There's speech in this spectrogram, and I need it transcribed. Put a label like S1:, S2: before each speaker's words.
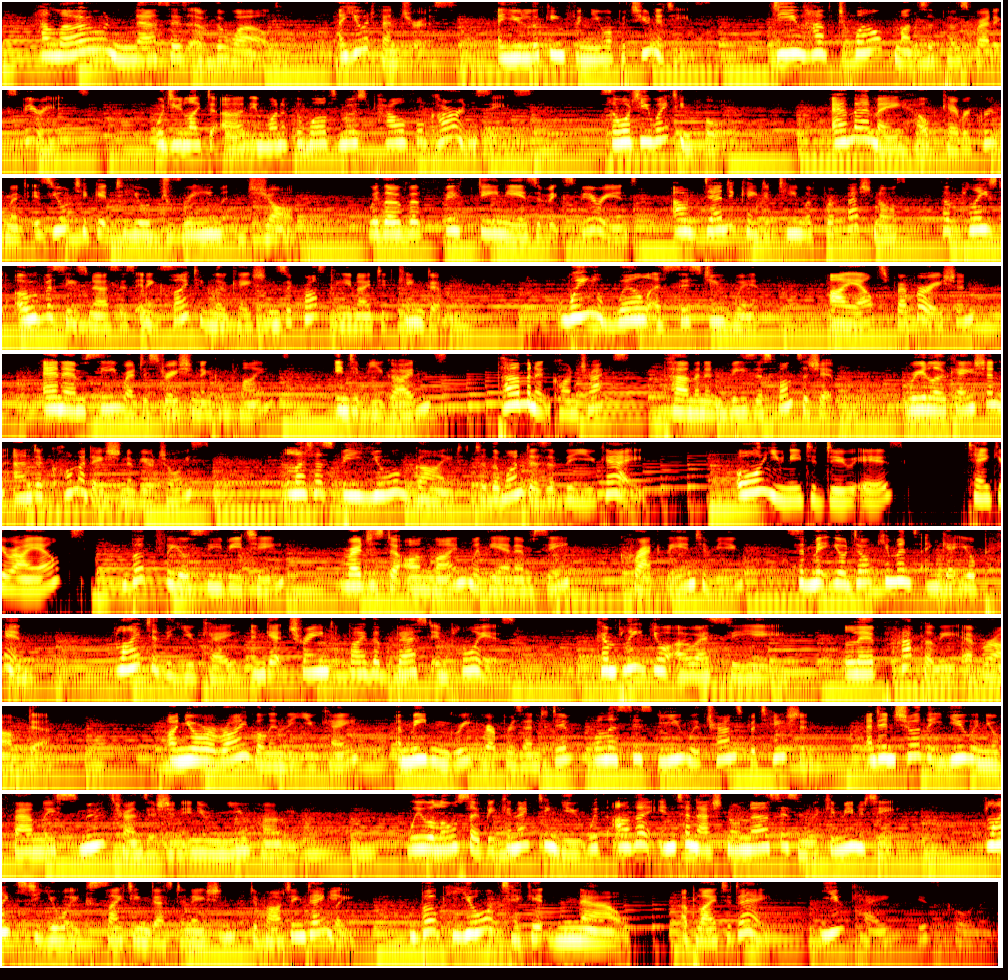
S1: Hello, nurses of the world. Are you adventurous? Are you looking for new opportunities? Do you have 12 months of postgrad experience? Would you like to earn in one of the world's most powerful currencies? So what are you waiting for? MMA Healthcare Recruitment is your ticket to your dream job. With over 15 years of experience, our dedicated team of professionals have placed overseas nurses in exciting locations across the United Kingdom. We will assist you with IELTS preparation, NMC registration and compliance, interview guidance, permanent contracts, permanent visa sponsorship, relocation and accommodation of your choice. Let us be your guide to the wonders of the UK. All you need to do is take your IELTS, book for your CBT, register online with the NMC, crack the interview, submit your documents and get your PIN, fly to the UK and get trained by the best employers, complete your OSCE, live happily ever after. On your arrival in the UK, a meet and greet representative will assist you with transportation and ensure that you and your family smooth transition in your new home. We will also be connecting you with other international nurses in the community. Flights to your exciting destination departing daily. Book your ticket now. Apply today. UK is calling.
